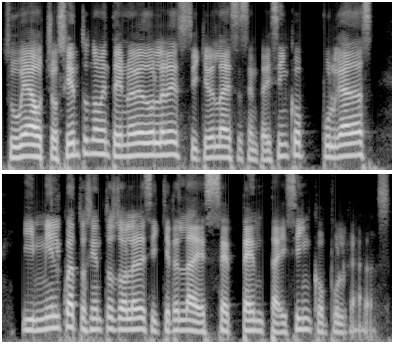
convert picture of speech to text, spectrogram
Sube a 899 dólares si quieres la de 65 pulgadas. Y 1400 dólares si quieres la de 75 pulgadas.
